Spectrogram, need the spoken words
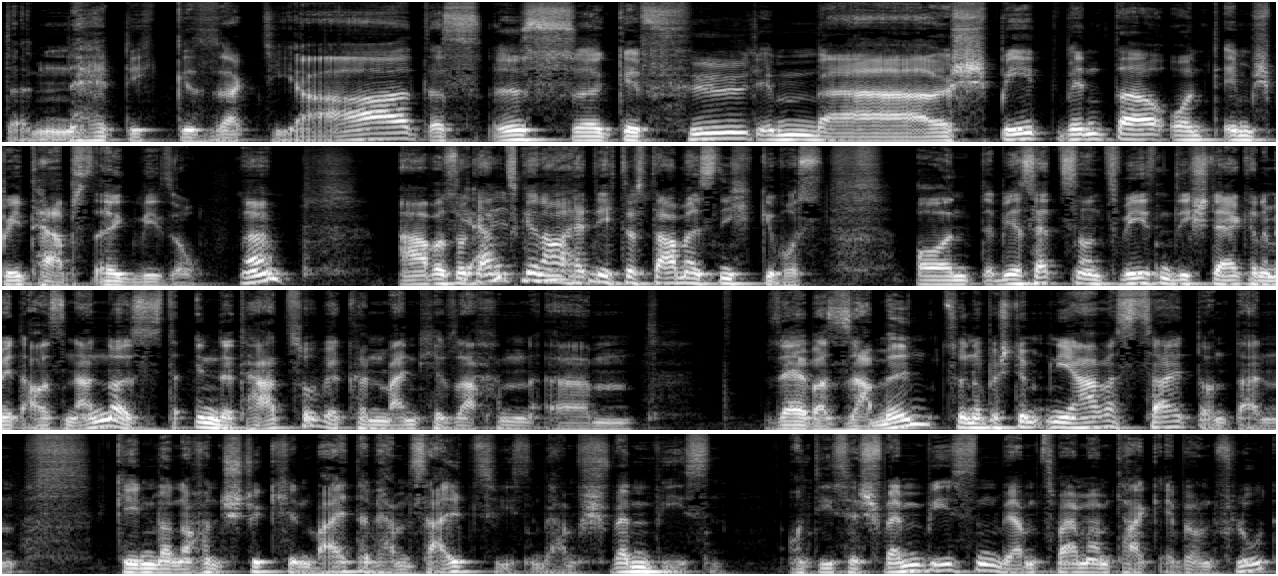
dann hätte ich gesagt, ja, das ist äh, gefühlt im äh, Spätwinter und im Spätherbst irgendwie so. Ne? Aber so die ganz genau hätte ich das damals nicht gewusst. Und wir setzen uns wesentlich stärker damit auseinander. Es ist in der Tat so, wir können manche Sachen ähm, selber sammeln zu einer bestimmten Jahreszeit und dann gehen wir noch ein Stückchen weiter. Wir haben Salzwiesen, wir haben Schwemmwiesen. Und diese Schwemmwiesen, wir haben zweimal am Tag Ebbe und Flut,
